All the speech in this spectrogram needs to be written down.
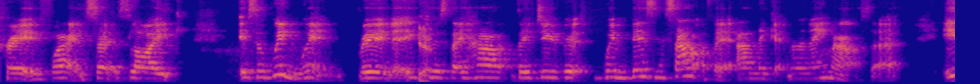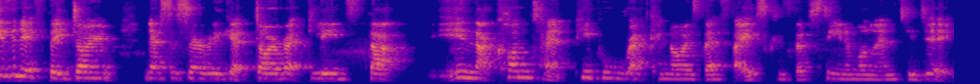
creative way. So it's like it's a win-win, really, Yeah. because they have they do win business out of it and they get their name out there. Even if they don't necessarily get direct leads that in that content, people recognize their face because they've seen them on MTD,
